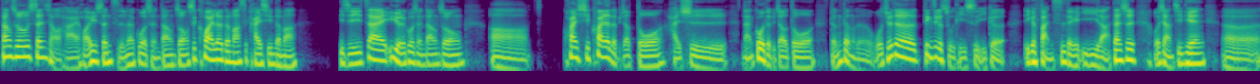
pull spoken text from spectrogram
当初生小孩、怀孕生子的那过程当中是快乐的吗？是开心的吗？以及在育儿的过程当中啊。快是快乐的比较多，还是难过的比较多，等等的。我觉得定这个主题是一个一个反思的一个意义啦。但是，我想今天呃，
